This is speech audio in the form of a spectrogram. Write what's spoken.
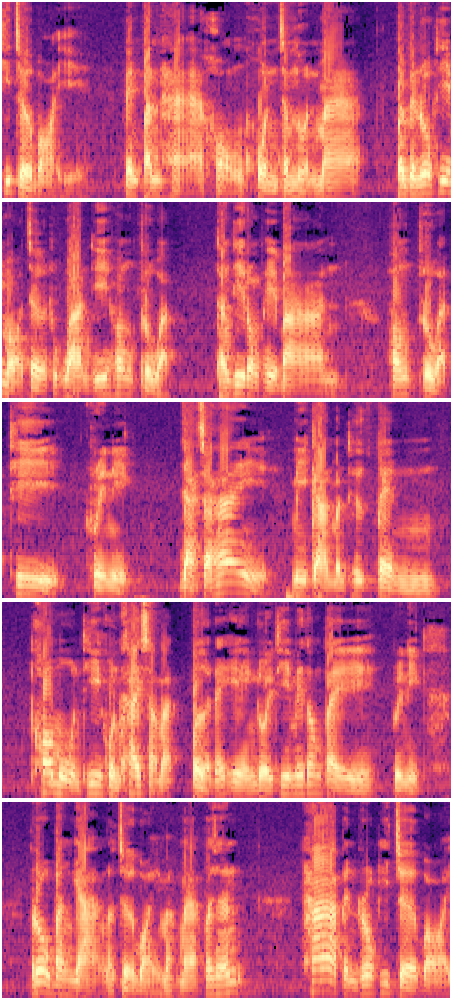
ที่เจอบ่อย เป็นปัญหาของคนจำนวนมาก มันเป็นโรคที่หมอเจอทุกวันที่ห้องตรวจ ทั้งที่โรงพยาบาล ห้องตรวจที่ คลินิก อยากจะให้มีการบันทึกเป็นข้อมูลที่คนไข้สามารถเปิดได้เองโดยที่ไม่ต้องไปคลินิก โรคบางอย่างเราเจอบ่อยมากๆ เพราะฉะนั้นถ้าเป็นโรคที่เจอบ่อย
